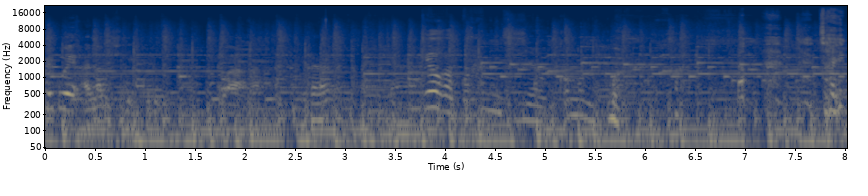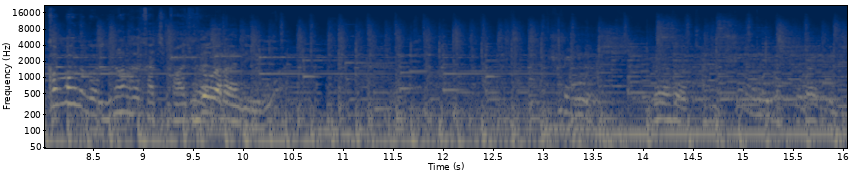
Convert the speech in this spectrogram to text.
최고의 알람 시계 그룹. 와, 대단하다. 깨워갖고 하는 짓이라고 꺼먹는 거. 자기 꺼먹는 거 일어나서 같이 봐줘야 돼. 말하는데 이거? 최고. 일어나서 자기 최고를 먹고 가야지.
